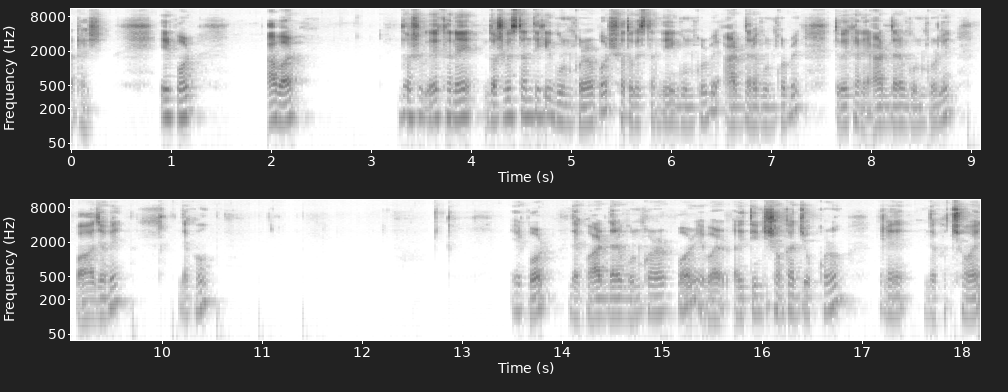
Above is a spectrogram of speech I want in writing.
আঠাশ। এরপর আবার দশক, এখানে দশক স্থান থেকে গুণ করার পর শতক স্থান থেকে গুণ করবে, আট দ্বারা গুণ করবে। তো এখানে আট দ্বারা গুণ করলে পাওয়া যাবে, দেখো। এরপর দেখো আট দ্বারা গুণ করার পর এবার এই তিনটি সংখ্যা যোগ করো, তাহলে দেখো ছয়,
